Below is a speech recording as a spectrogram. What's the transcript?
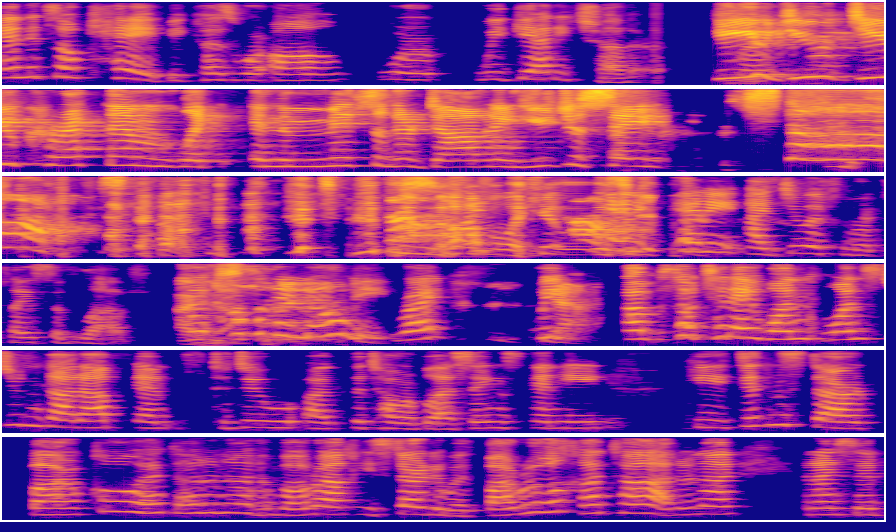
and it's okay because we're all, we're, we get each other. Do you, do you, do you correct them like in the midst of their davening? Do you just say, Stop! Stop. this is awful. I, can't listen Penny, Penny, I do it from a place of love. But also they know me, right? We yeah. um so today one one student got up and to do uh, the Torah blessings and he he didn't start Barchu et Adonai Baruch. He started with Baruch Ata Adonai. And I said,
